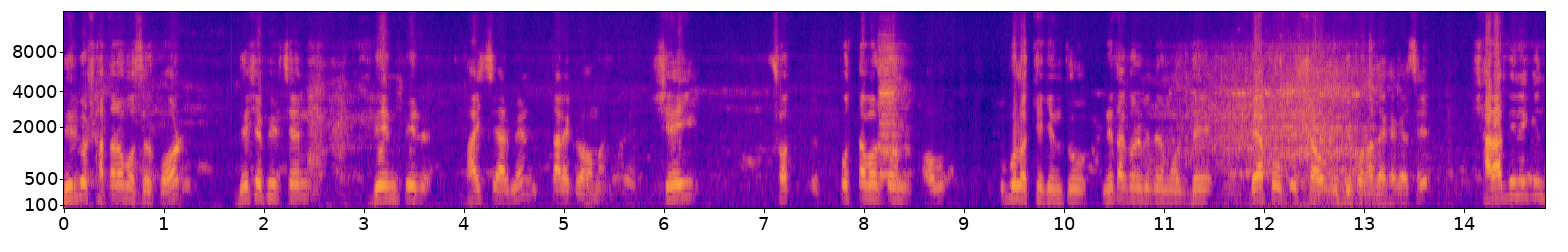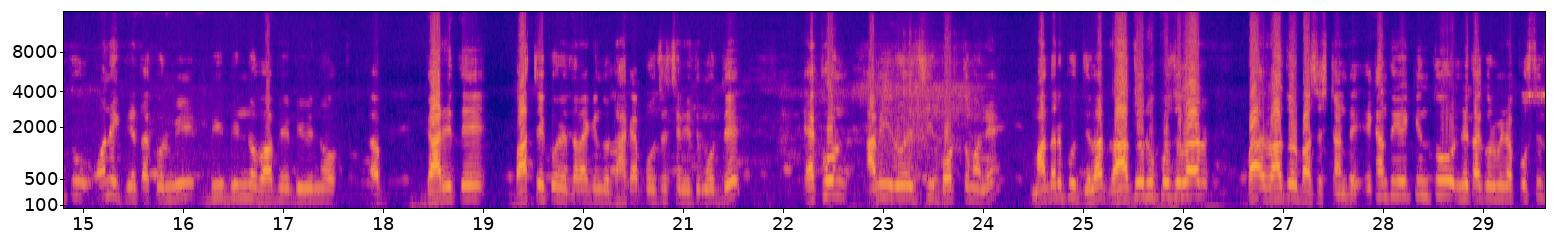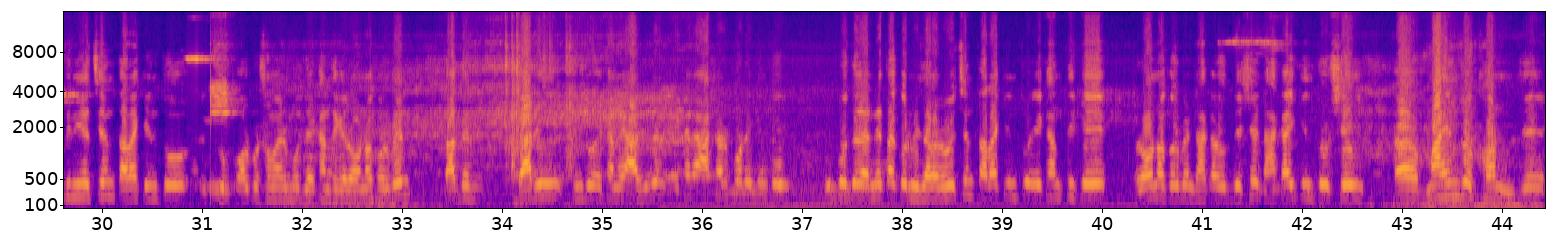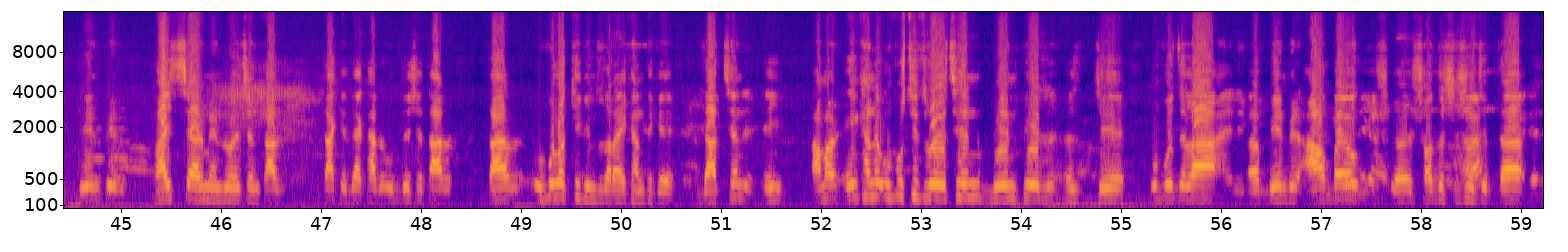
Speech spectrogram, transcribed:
দীর্ঘ সতেরো বছর পর দেশে ফিরছেন বিএনপির ভাইস চেয়ারম্যান তারেক রহমান। সেই প্রত্যাবর্তন উপলক্ষে কিন্তু নেতাকর্মীদের মধ্যে ব্যাপক উৎসাহ উদ্দীপনা দেখা গেছে। সারাদিনে কিন্তু অনেক নেতাকর্মী বিভিন্নভাবে বিভিন্ন গাড়িতে, বাসে করে তারা কিন্তু ঢাকায় পৌঁছেছেন ইতিমধ্যে। এখন আমি রয়েছি বর্তমানে মাদারীপুর জেলার রাজর উপজেলার রাজৌর বাস স্ট্যান্ডে। এখান থেকে কিন্তু নেতাকর্মীরা প্রস্তুতি নিয়েছেন, তারা কিন্তু খুব অল্প সময়ের মধ্যে এখান থেকে রওনা করবেন। তাদের গাড়ি কিন্তু এখানে আসবেন। এখানে আসার পরে কিন্তু উপজেলার নেতাকর্মী যারা রয়েছেন, তারা কিন্তু এখান থেকে রওনা করবেন ঢাকার উদ্দেশ্যে। ঢাকায় কিন্তু সেই মাহেন্দ্র খন যে বিএনপির ভাইস চেয়ারম্যান রয়েছেন, তার, তাকে দেখার উদ্দেশ্যে তার তার উপলক্ষে কিন্তু তারা এখান থেকে যাচ্ছেন। এই, আমার এইখানে উপস্থিত রয়েছেন বিএনপির যে উপজেলা বিএনপির আহ্বায়ক সদস্য সচিব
